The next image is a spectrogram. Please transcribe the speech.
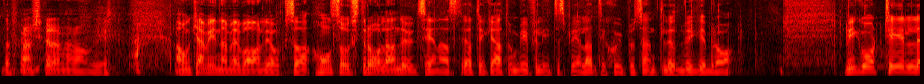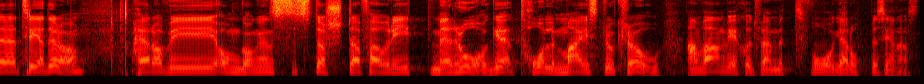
Då får han köra med någon vill. Ja, hon kan vinna med vanlig också. Hon såg strålande ut senast. Jag tycker att hon blir för lite spelad till 7 Ludvig är bra. Vi går till eh, tredje då. Här har vi omgångens största favorit med råge, 12 Maestro Crow. Han vann V75 med två galopper senast.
